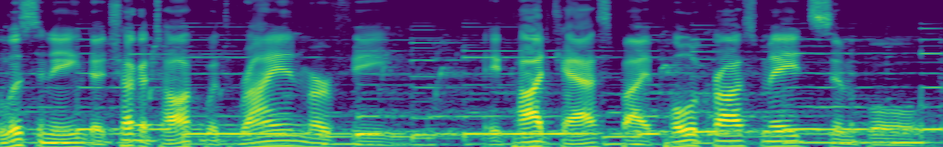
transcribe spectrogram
You're listening to Chukka Talk with Ryan Murphy, a podcast by Polocross Made Simple.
